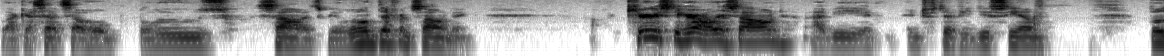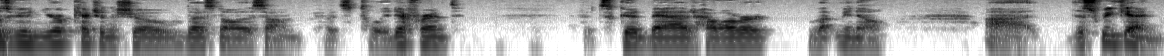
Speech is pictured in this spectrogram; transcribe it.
Like I said, it's that whole blues sound. It's going to be a little different sounding. Curious to hear how they sound. I'd be interested if you do see them. Those of you in Europe catching the show, let us know how they sound. If it's totally different, if it's good, bad, however, let me know. Uh, this weekend,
